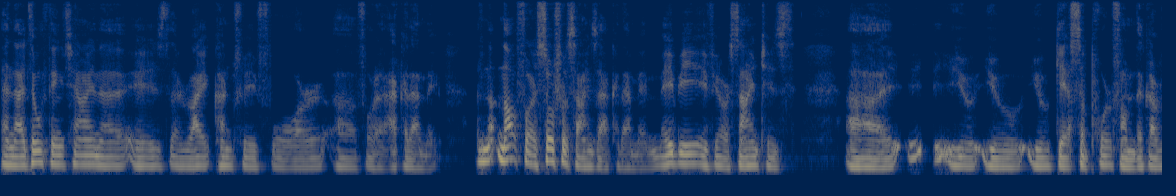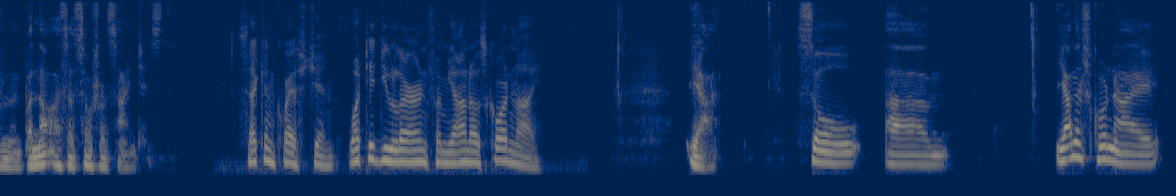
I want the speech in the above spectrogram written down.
and I don't think China is the right country for uh, for an academic. Not, not for a social science academic. Maybe if you're a scientist, uh, you you you get support from the government, but not as a social scientist. Second question: What did you learn from Janos Kornai? Yeah, so um, Janos Kornai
